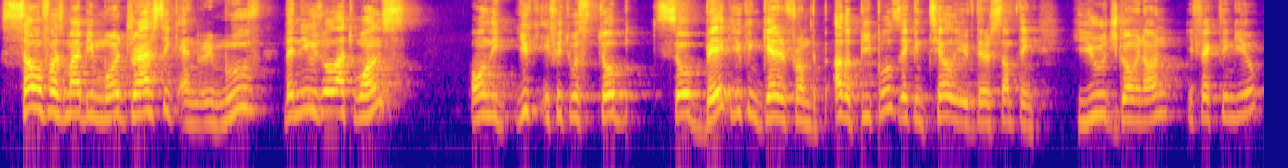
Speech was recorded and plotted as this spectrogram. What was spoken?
Some of us might be more drastic and remove the news all at once. Only you, if it was so, so big, you can get it from the other people's. They can tell you if there's something huge going on affecting you.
